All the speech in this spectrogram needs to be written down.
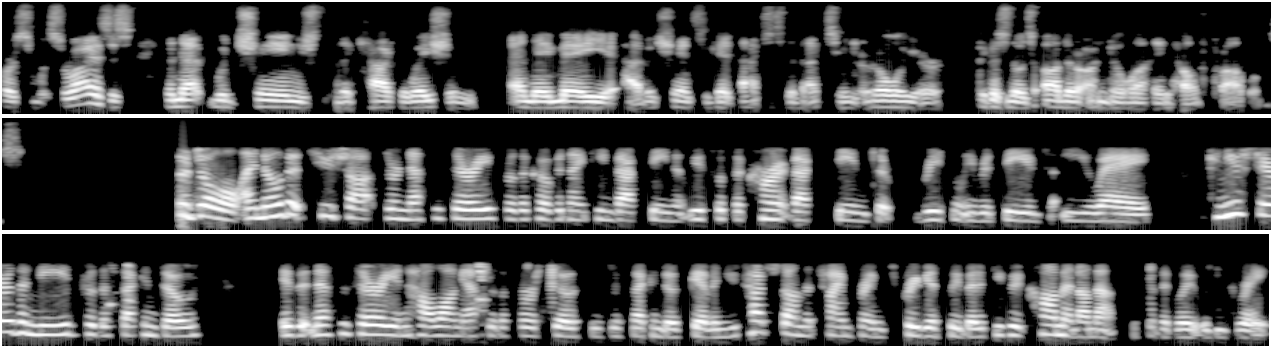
person with psoriasis, then that would change the calculation, and they may have a chance to get access to the vaccine earlier because of those other underlying health problems. So, Joel, I know that two shots are necessary for the COVID 19 vaccine, at least with the current vaccines that recently received EUA. Can you share the need for the second dose? Is it necessary, and how long after the first dose is the second dose given? You touched on the timeframes previously, but if you could comment on that specifically, it would be great.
